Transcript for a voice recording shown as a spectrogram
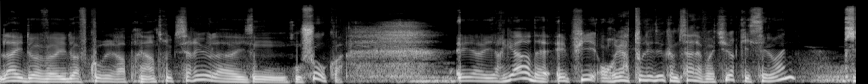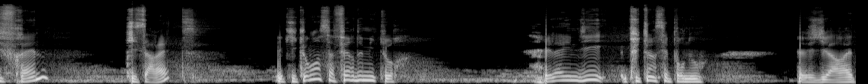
là, ils doivent, ils doivent courir après un truc sérieux, là, ils ont, sont chauds, quoi. Et euh, ils regardent, et puis on regarde tous les deux comme ça la voiture qui s'éloigne, qui freine, qui s'arrête, et qui commence à faire demi-tour. Et là, il me dit, putain, c'est pour nous. Et je dis, arrête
